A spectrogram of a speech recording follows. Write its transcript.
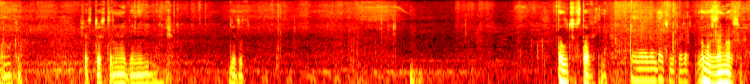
А ну-ка. Сейчас с той стороны, где не видно ничего. Где тут? Да лучше вставить. Да. наверное, дальше не нажать. Ну, может, замерз уже.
